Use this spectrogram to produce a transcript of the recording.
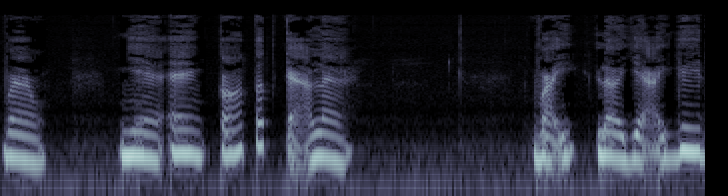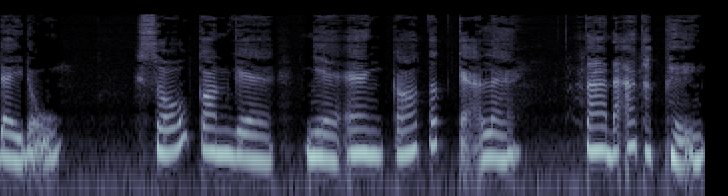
vào nhà An có tất cả là. Vậy lời giải ghi đầy đủ. Số con gà nhà An có tất cả là. Ta đã thực hiện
